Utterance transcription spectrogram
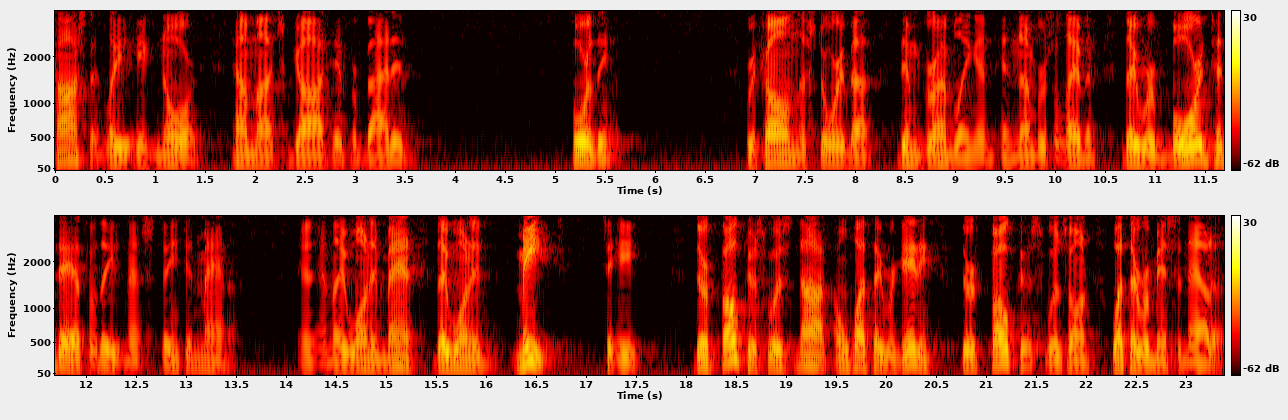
constantly ignored how much God had provided for them. Recalling the story about them grumbling in, in Numbers 11. They were bored to death with eating that stinking manna. And, and they wanted man, they wanted meat to eat. Their focus was not on what they were getting, their focus was on what they were missing out of.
